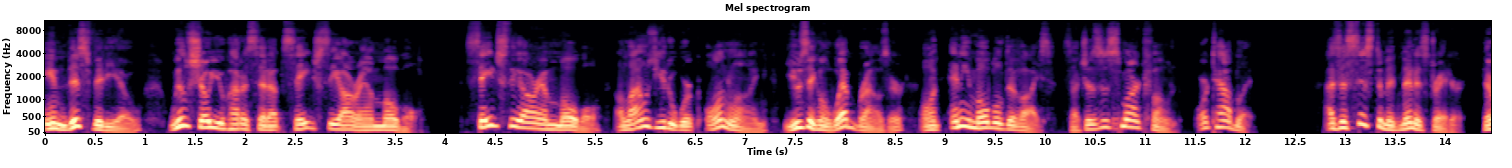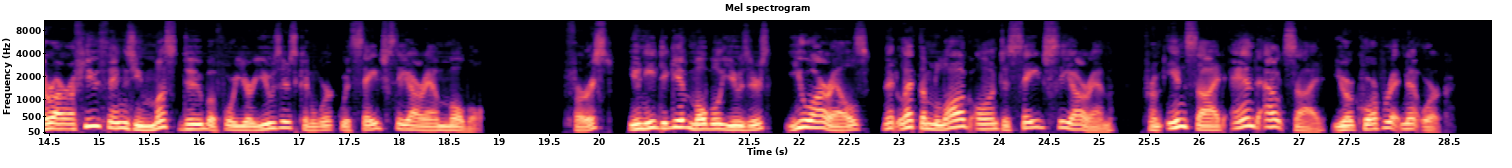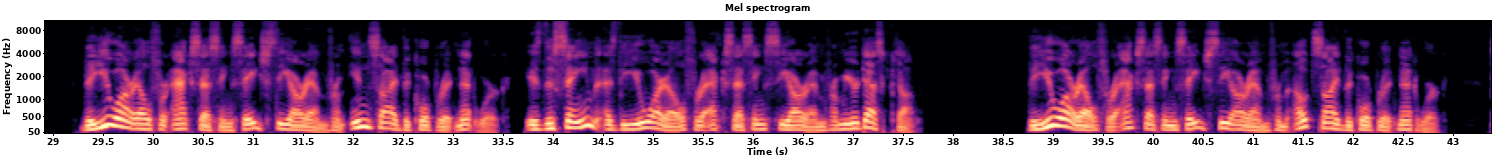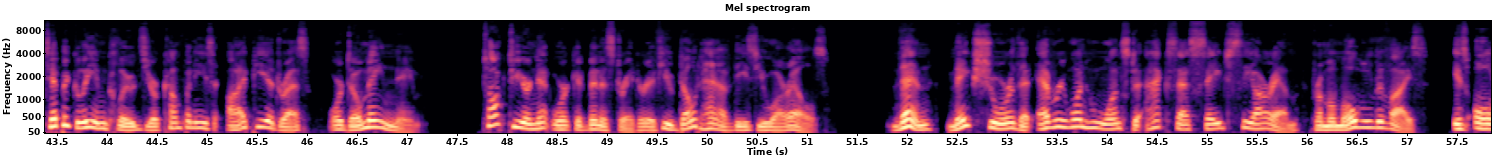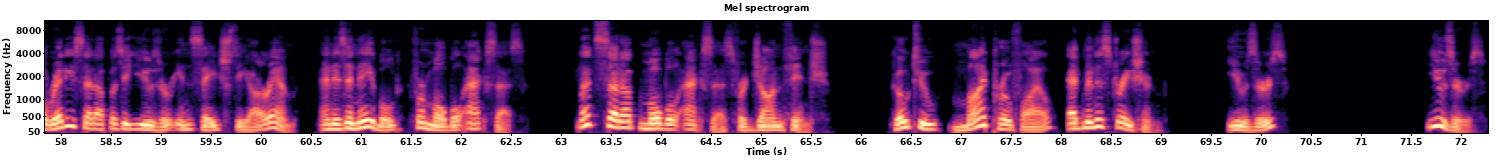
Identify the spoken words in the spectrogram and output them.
In this video, we'll show you how to set up Sage CRM Mobile. Sage CRM Mobile allows you to work online using a web browser on any mobile device, such as a smartphone or tablet. As a system administrator, there are a few things you must do before your users can work with Sage CRM Mobile. First, you need to give mobile users URLs that let them log on to Sage CRM from inside and outside your corporate network. The URL for accessing Sage CRM from inside the corporate network is the same as the URL for accessing CRM from your desktop. The URL for accessing Sage CRM from outside the corporate network typically includes your company's IP address or domain name. Talk to your network administrator if you don't have these URLs. Then, make sure that everyone who wants to access Sage CRM from a mobile device is already set up as a user in Sage CRM and is enabled for mobile access. Let's set up mobile access for John Finch. Go to My Profile Administration, Users, Users.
